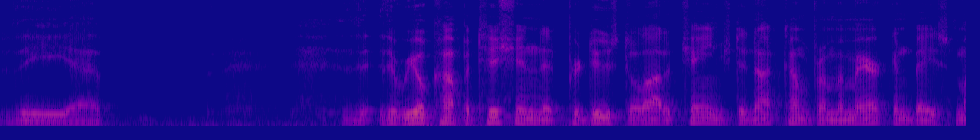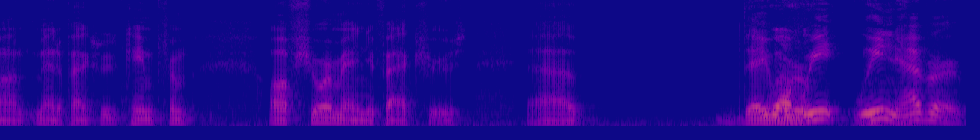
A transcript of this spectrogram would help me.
the, uh, the, the real competition that produced a lot of change did not come from American-based mon- manufacturers; it came from offshore manufacturers. Uh, they well, were. we we never,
